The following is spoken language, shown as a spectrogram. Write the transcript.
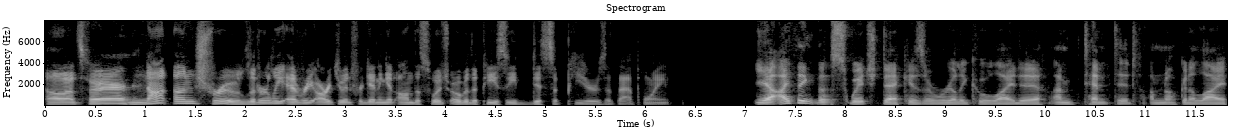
Oh, that's fair. Not untrue. Literally every argument for getting it on the Switch over the PC disappears at that point. Yeah, I think the Switch deck is a really cool idea. I'm tempted. I'm not gonna lie.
